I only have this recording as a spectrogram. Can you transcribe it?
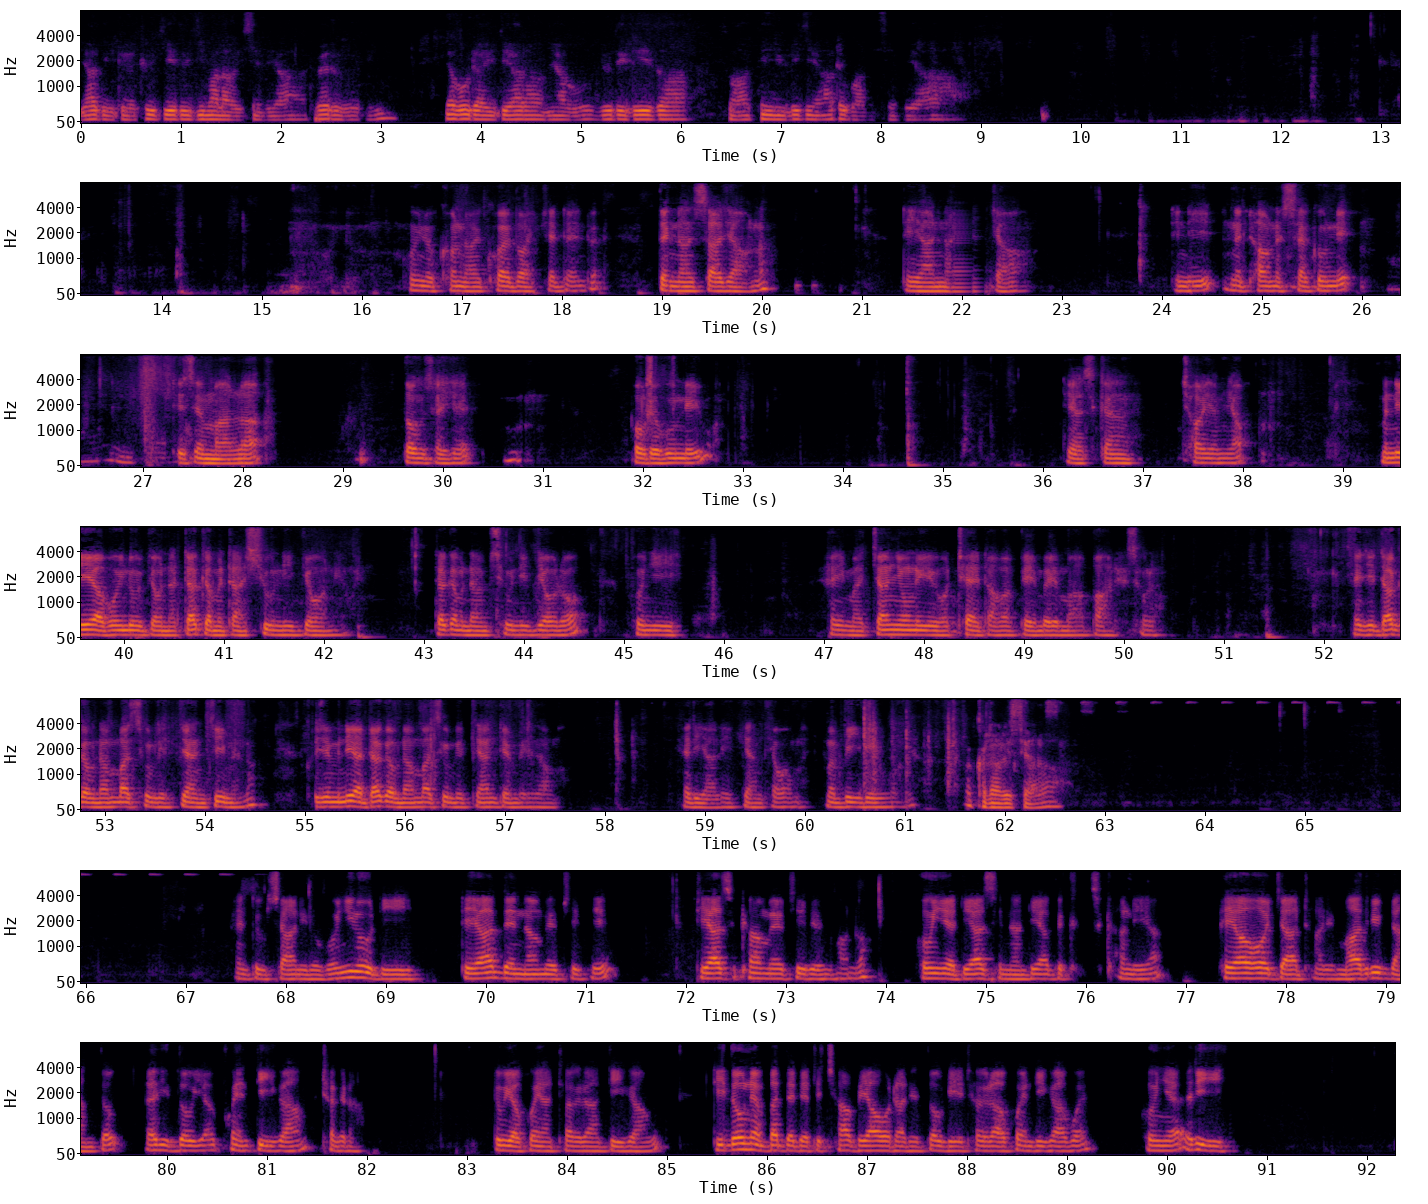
ရသည့်အတွက်အထူးကျေးဇူးကြီးမားလာပါရှင်ဗျာတပည့်တော်တို့ဒီမြတ်ဗုဒ္ဓကြီးတရားတော်များကိုယူသည်လေးစွာစွာသင်ယူလေ့ကျင့်အားထုတ်ပါရှင်ဗျာဘုန်းကြီးတို့ခုနကခွဲသွားဖြစ်တဲ့အတွက်သင်္นานစားကြအောင်နော်တရားနိုင်ကြအောင် ဒီနေ့2020ခုနှစ်ဒီဇင်ဘာလ30ရက်ဗုဒ္ဓဟူးနေ့ပေါ့တရားစကန်6ရက်မြောက်မနေ့ကဘုန်းကြီးတို့ပြောတာဓကမထရှုနီပြောနေဓကမထရှုနီပြောတော့ဘုန်းကြီးအဲဒီမှာကြမ်းညုံလေးကိုထည့်ထားပါဘယ်ဘယ်မှာပါတယ်ဆိုတော့ အဲဒီဓကမထမတ်စုလေးပြန်ကြည့်မယ်နော်ကိုရှင်မနေ့ကဓကမထမတ်စုလေးပြန်တင်ပေးသွားမှာအဲ့ဒီဟာလေးပြန်ပြောအောင်မပြီးသေးဘူးပေါ့ဗျာခဏလေးဆရာတော်အဲ့သူရှားနေလို့ဘုန်းကြီးတို့ဒီတရားသင်နာမဲ့ဖြစ်ဖြစ်တရားစခန်းမဲ့ဖြစ်ဖြစ်ပေါ့နော်ဘုန်းကြီးရဲ့တရားစင်နာတရားစခန်းတွေကဖះဟောကြားထားတယ်မာသရိပဒံတုတ်အဲ့ဒီတုတ်ရဖွင့်တီကထက်ကရာ တုတ်ရဖွင့်ရထက်ကရာတီကဒီသုံးနဲ့ပတ်သက်တဲ့တခြားဘုရားဟောတာတွေသုတ်တွေထရာဖွင့်ဒီကဖွင့်ဘုညာအဲ့ဒီ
